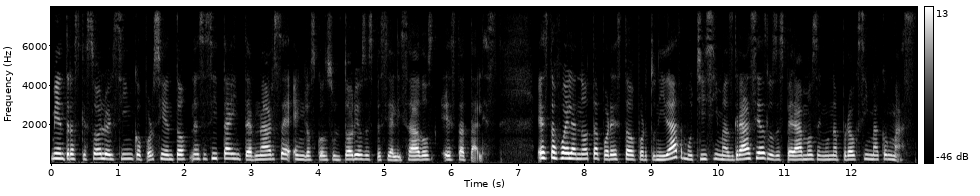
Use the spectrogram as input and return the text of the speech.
mientras que solo el 5% necesita internarse en los consultorios especializados estatales. Esta fue la nota por esta oportunidad. Muchísimas gracias. Los esperamos en una próxima con más.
